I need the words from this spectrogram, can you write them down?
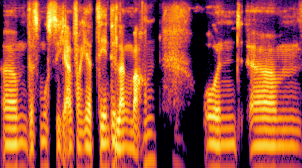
Mhm. das musste ich einfach jahrzehntelang machen. Und ähm,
